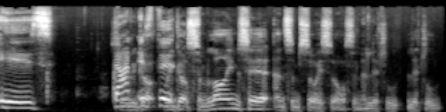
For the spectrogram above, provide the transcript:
is so that we is got, the we got some limes here and some soy sauce in a little little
